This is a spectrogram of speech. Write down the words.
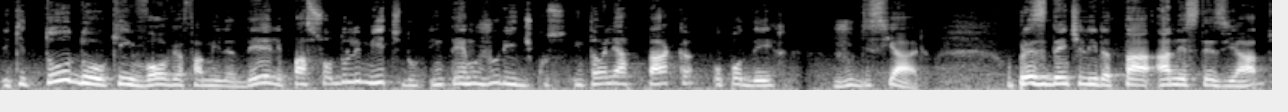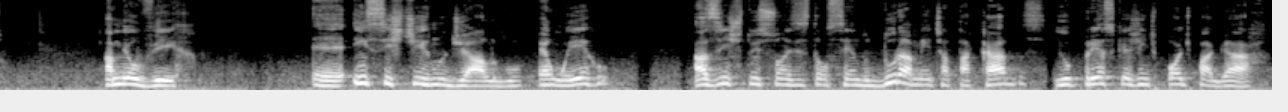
e que tudo o que envolve a família dele passou do limite do, em termos jurídicos. Então ele ataca o poder judiciário. O presidente Lira está anestesiado. A meu ver, é, insistir no diálogo é um erro. As instituições estão sendo duramente atacadas e o preço que a gente pode pagar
